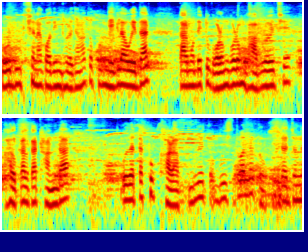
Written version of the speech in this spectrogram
রোদ উঠছে না কদিন ধরে জানো তো, খুব মেঘলা ওয়েদার তার মধ্যে একটু গরম গরম ভাব রয়েছে, হালকা হালকা ঠান্ডা। ওয়েদারটা খুব খারাপ, বুঝে তো, বুঝতে পারলে তো? যার জন্য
